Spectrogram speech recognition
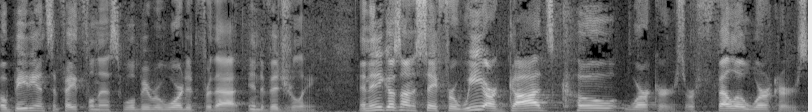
obedience and faithfulness will be rewarded for that individually. And then he goes on to say, For we are God's co workers or fellow workers.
